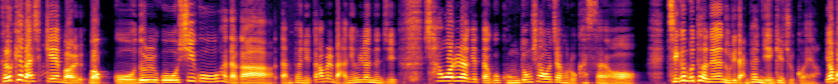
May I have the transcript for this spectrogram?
그렇게 맛있게 멀, 먹고 놀고 쉬고 하다가 남편이 땀을 많이 흘렸는지 샤워를 하겠다고 공동 샤워장으로 갔어요. 지금부터는 우리 남편이 얘기해 줄 거예요. 여보!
